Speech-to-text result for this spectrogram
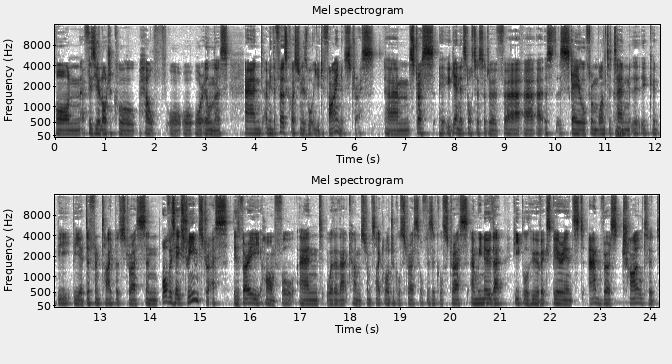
on physiological health or, or, or illness. And I mean, the first question is what you define as stress? Um, stress again, it's not a sort of uh, a, a, scale from one to 10 mm. it, it, could be be a different type of stress, and obviously, extreme stress is very harmful. And whether that comes from psychological stress or physical stress, and we know that people who have experienced adverse childhood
